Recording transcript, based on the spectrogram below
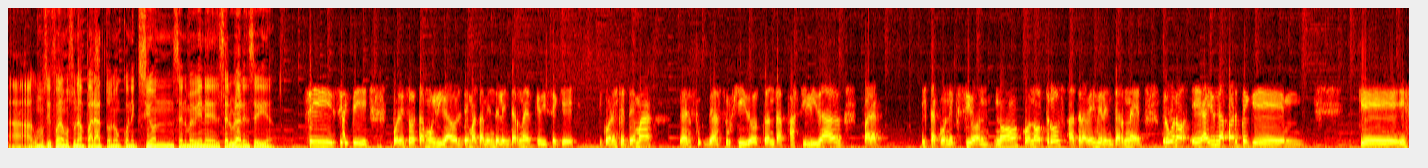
a, como si fuéramos un aparato, ¿no? Conexión, se me viene el celular enseguida. Sí, sí, sí. Por eso está muy ligado el tema también de la Internet, que dice que, con este tema ha surgido tanta facilidad para esta conexión, ¿no? Con otros a través de la Internet. Pero bueno, eh, hay una parte que que es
